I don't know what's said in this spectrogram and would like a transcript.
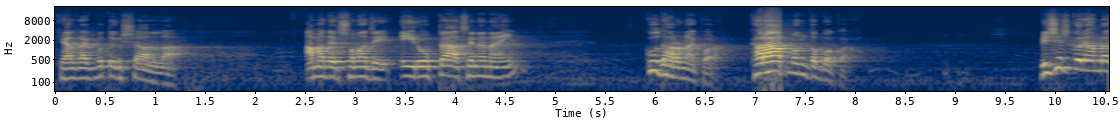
খেয়াল রাখব তো ইনশাআল্লাহ। আমাদের সমাজে এই রোগটা আছে না নাই? কুধারণা করা, খারাপ মন্তব্য করা। বিশেষ করে আমরা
